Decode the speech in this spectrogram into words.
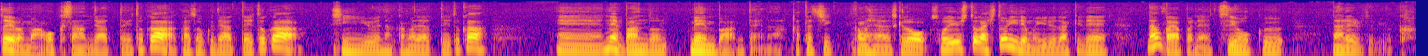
例えばまあ奥さんであったりとか、家族であったりとか、親友仲間であったりとか、えー、ね、バンドメンバーみたいな形かもしれないですけど、そういう人が一人でもいるだけで、なんかやっぱね、強くなれるというか、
